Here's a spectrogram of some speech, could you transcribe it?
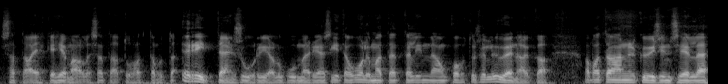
100, ehkä hieman alle 100 000, mutta erittäin suuria lukumääriä siitä huolimatta, että linna on kohtuullisen lyhyen aikaa. Avataan nykyisin siellä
